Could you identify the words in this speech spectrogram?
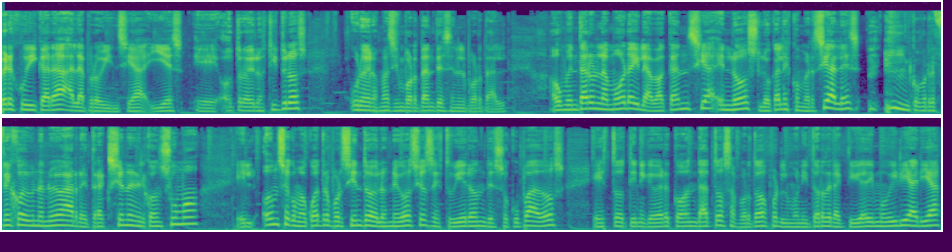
perjudicará a la provincia y es eh, otro de los títulos, uno de los más importantes en el portal. Aumentaron la mora y la vacancia en los locales comerciales como reflejo de una nueva retracción en el consumo. El 11,4% de los negocios estuvieron desocupados. Esto tiene que ver con datos aportados por el monitor de la actividad inmobiliaria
